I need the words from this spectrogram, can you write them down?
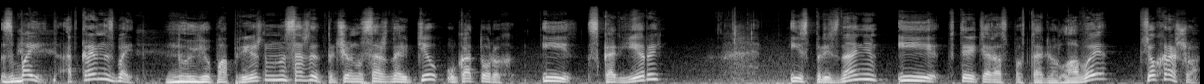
сбоит, откровенно сбоит. Но ее по-прежнему насаждают. Причем насаждают те, у которых и с карьерой, и с признанием, и, в третий раз повторю, лаве, все хорошо.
